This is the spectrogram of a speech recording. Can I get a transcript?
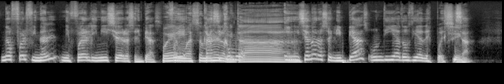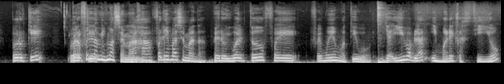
No fue al final ni fue al inicio de las Olimpiadas. Fue, más o menos en la mitad. Iniciando las Olimpiadas un día, dos días después, quizá. Porque, Pero fue la misma semana. Ajá, fue la misma semana. Pero igual todo fue, fue muy emotivo. Y ahí iba a hablar y More Castillo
